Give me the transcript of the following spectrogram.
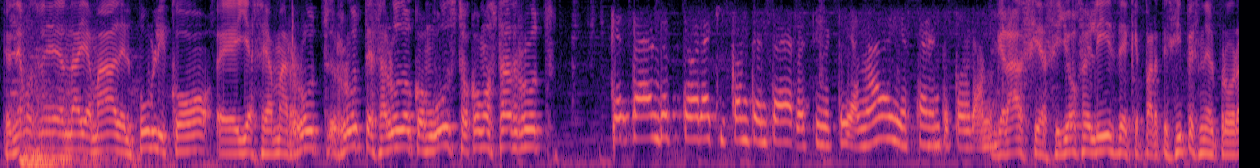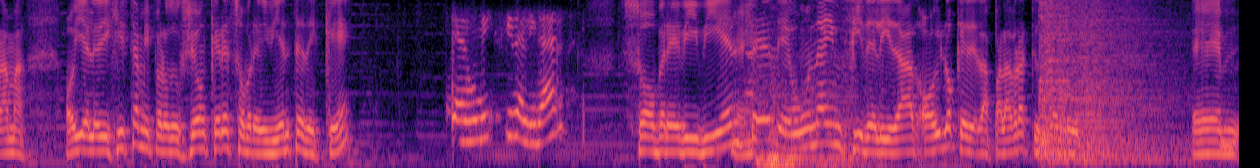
Tenemos una, una llamada del público, eh, ella se llama Ruth. Ruth, te saludo con gusto. ¿Cómo estás, Ruth? ¿Qué tal, doctor? Aquí contenta de recibir tu llamada y estar en tu programa. Gracias, y yo feliz de que participes en el programa. Oye, le dijiste a mi producción que eres sobreviviente de qué? ¿De una infidelidad? Sobreviviente de una infidelidad. Hoy lo que la palabra que usó Ruth. Eh,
